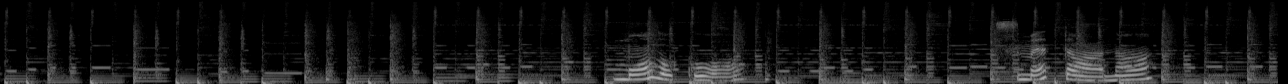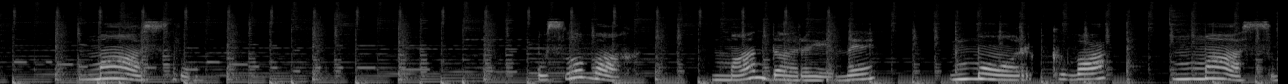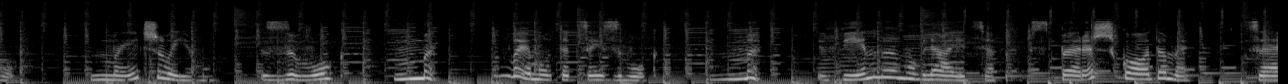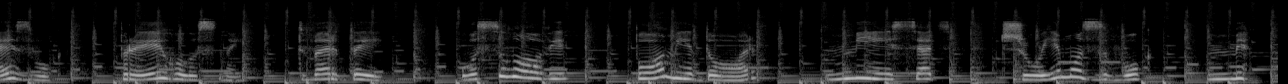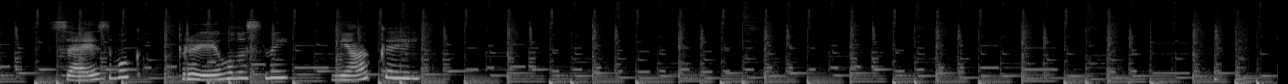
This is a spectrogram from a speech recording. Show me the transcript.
Молоко, сметана, масло. У словах мандарини, морква, масло. Ми чуємо звук М. Вимовте цей звук М. Він вимовляється з перешкодами. Цей звук приголосний, твердий. У слові помідор, місяць чуємо звук М. Цей звук приголосний, м'який.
